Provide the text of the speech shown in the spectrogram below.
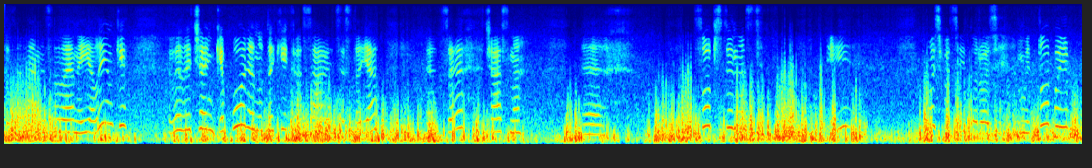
зелені-зелені ялинки, величеньке поле, ну такі красавиці стоять. Е, Це частна е, собственность. І ось по цій дорозі ми топаємо.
